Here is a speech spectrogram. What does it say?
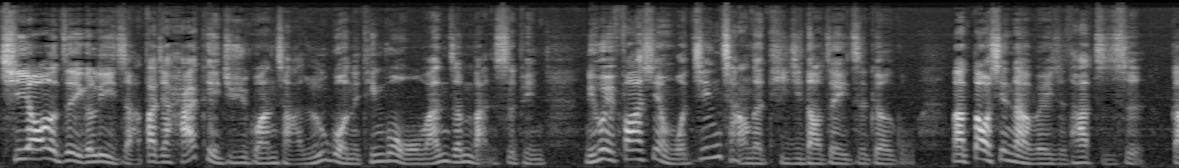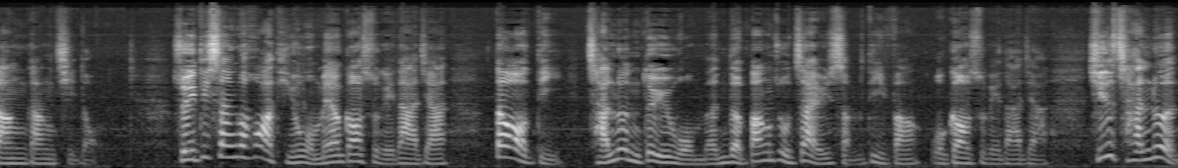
七幺二这个例子啊，大家还可以继续观察。如果你听过我完整版视频，你会发现我经常的提及到这一只个股。那到现在为止，它只是刚刚启动。所以第三个话题，我们要告诉给大家，到底缠论对于我们的帮助在于什么地方？我告诉给大家，其实缠论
